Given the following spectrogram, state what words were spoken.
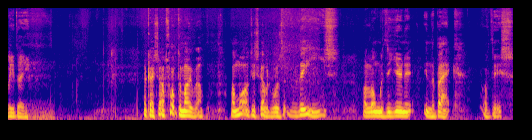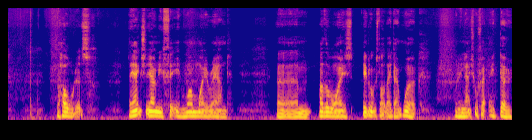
LED okay so I swapped them over and what I discovered was that these along with the unit in the back of this the holders they actually only fit in one way around. Um, otherwise it looks like they don't work when in actual fact they do.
